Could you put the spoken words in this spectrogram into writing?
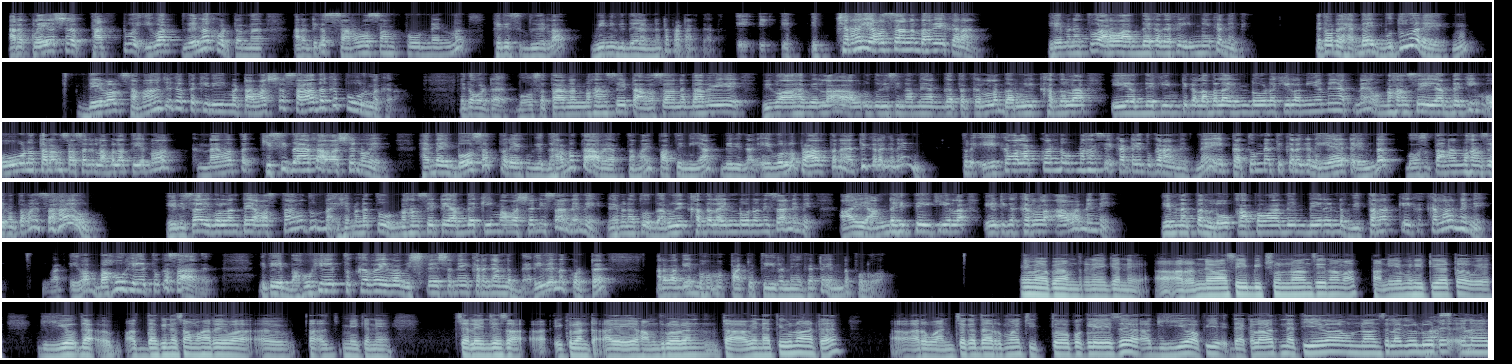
අර ක්ලේශ තට්ටුව ඉවත් වෙනකොටම අර ටික ਸਰව සම්පූර්ණයෙන්ම පිරිසිදු වෙලා විනිවිද යන්නට පටන් ගන්නවා. එච්චරයි අවසාන භවයේ කරන්නේ. එහෙම නැතුව අරව අත්දැක දැක ඉන්න එක නෙමෙයි. එතකොට හැබැයි බුදුවරයෙක් දේවල් සමාජගත කිරීමට අවශ්‍ය සාධක පූර්ණ කරනවා. එතකොට බෝසතාණන් වහන්සේට අවසාන භවයේ විවාහ වෙලා අවුරුදු 29ක් ගත කරලා දරුවෙක් හදලා ඒ අත්දැකීම් ටික ලබලා එන්න ඕන කියලා නියමයක් නැහැ. උන්වහන්සේ ඒ අත්දැකීම් ඕන තරම් සසරේ ලබලා තියෙනවා නැවත කිසිදාක අවශ්‍ය නොවෙන්නේ. හැබැයි බෝසත්වරයෙකුගේ ධර්මතාවයක් තමයි පතිනියක් බිරිඳක්. ඒගොල්ලෝ ප්‍රාර්ථනා ඇති කරගෙන එන්නේ. ඒතර ඒක වළක්වන්න උන්වහන්සේ කටයුතු කරන්නේත් නැහැ. ඒ පැතුම් ඇති කරගෙන එයාට එන්න බෝසතාණන් වහන්සේම තමයි සහාය වුනේ. ඒ නිසා ඒගොල්ලන්ට ඒ අවස්ථාව දුන්නා. එහෙම නැතු උන්වහන්සේට අත්දැකීම අවශ්‍ය නිසා නෙමෙයි. එහෙම නැතු දරුවෙක් හදලා එන්න ඕන නිසා නෙමෙයි. ආයේ යන්න හිතේ කියලා ඒ ටික කරලා ආවා නෙමෙයි. එහෙම නැත්නම් ලෝකාපවාදයෙන් බේරෙන්න විතරක් ඒක කළා නෙමෙයි. ඒවා බහු හේතුක සාධක. ඉතින් මේ බහු හේතුකව ඒවා විශ්ලේෂණය කරගන්න බැරි වෙනකොට අර වගේ බොහොම පටු තීරණයකට එන්න පුළුවන්. එහෙම අපේ අම්ද්‍රනේ කියන්නේ අරණ්‍ය වාසී භික්ෂුන් වහන්සේ නමක් තනියම හිටියට ඔය ගිහියෝ අත්දකින්න සමහර ඒවා මේ කියන්නේ චැලෙන්ජස් ඒකලන්ට ඒ හමුදුරවරන්ට ආවේ නැති වුණාට අර වංචක ධර්ම චිත්තෝපක්ලේශ ගිහියෝ අපි දැකලවත් නැති ඒවා උන්වහන්සේලාගේ ඔළුවට එනවා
